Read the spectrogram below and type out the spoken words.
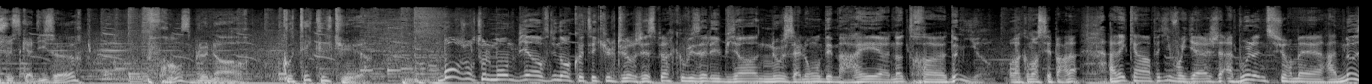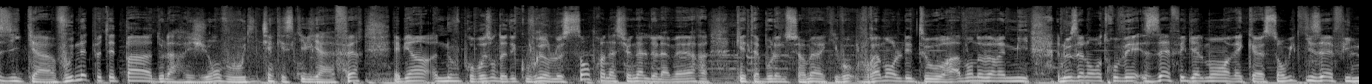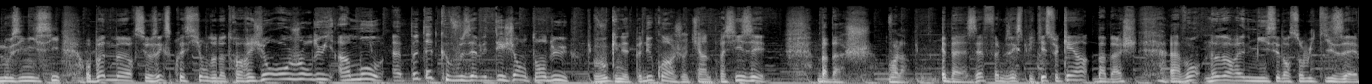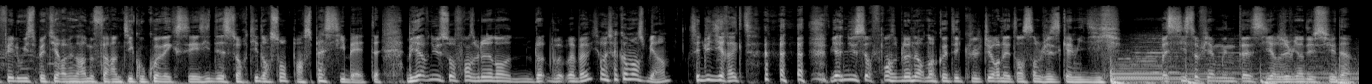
Jusqu'à 10h, France Bleu Nord, côté culture. Bonjour tout le monde, bienvenue dans Côté Culture, j'espère que vous allez bien. Nous allons démarrer notre euh, demi-heure. On va commencer par là avec un petit voyage à Boulogne-sur-Mer, à Nausicaa. Vous n'êtes peut-être pas de la région, vous vous dites tiens qu'est-ce qu'il y a à faire? Eh bien nous vous proposons de découvrir le Centre National de la Mer qui est à Boulogne-sur-Mer et qui vaut vraiment le détour. Avant 9h30, nous allons retrouver Zef également avec son wiki Zef. Il nous initie aux bonnes mœurs et aux expressions de notre région. Aujourd'hui un mot euh, peut-être que vous avez déjà entendu, vous qui n'êtes pas du coin, je tiens le préciser. Babache. Voilà. Et ben Zef va nous expliquer ce qu'est un babache avant 9h30. C'est dans son wiki Zef. Et Louise Petit reviendra nous faire un petit coucou avec ses idées sorties dans son Pense pas si bête. Bienvenue sur France Bleu Nord. Bah oui, ça commence bien. C'est du direct. Bienvenue sur France Bleu Nord dans Côté Culture. On est ensemble jusqu'à midi. Voici Sophia Muntassir. Je viens du Sud.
